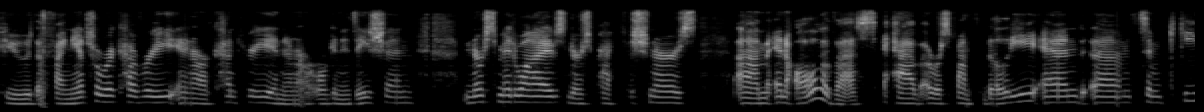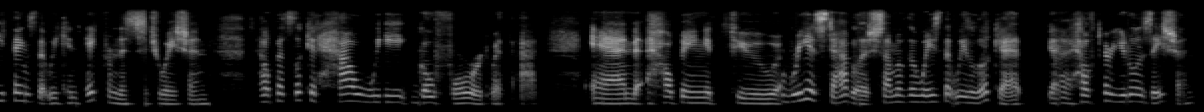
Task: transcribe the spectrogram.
to the financial recovery in our country and in our organization nurse midwives nurse practitioners um, and all of us have a responsibility and um, some key things that we can take from this situation to help us look at how we go forward with that and helping to reestablish some of the ways that we look at uh, healthcare utilization.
